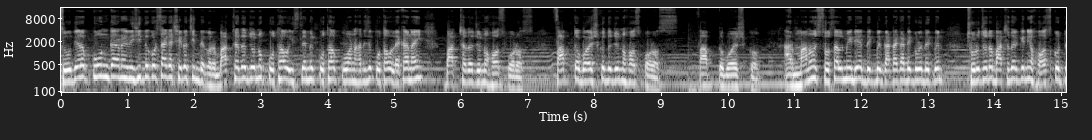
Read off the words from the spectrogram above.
সৌদি আরব কোন কারণে নিষিদ্ধ করছে, আগে সেটা চিন্তা করেন। বাচ্চাদের জন্য কোথাও ইসলামের, কোথাও কোরআন, হাদিসে কোথাও লেখা নাই, বাচ্চাদের জন্য হজ ফরস প্রাপ্ত বয়স্কদের জন্য হজ ফরস প্রাপ্ত বয়স্ক। আর মানুষ সোশ্যাল মিডিয়া দেখবেন কাটাকাটি করে দেখবেন, ছোট ছোট বাচ্চাদেরকে নিয়ে হজ করতে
